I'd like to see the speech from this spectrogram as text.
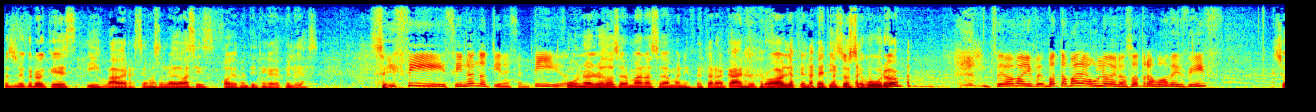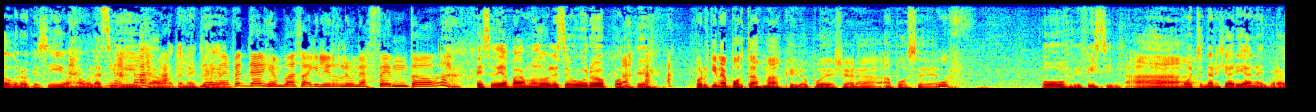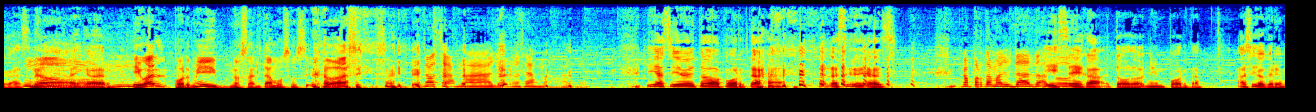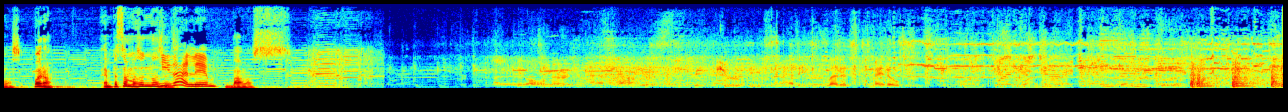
Entonces yo creo que es, y a ver, si vamos a hablar de Oasis, obviamente tiene que haber peleas. Y sí, si no, no tiene sentido. Uno de los dos hermanos se va a manifestar acá, es muy probable que el petizo seguro. ¿Se va a, va a tomar a uno de nosotros, vos decís? Yo creo que sí, van a volar siguita, vamos a tener De que... repente alguien va a salirle un acento. Ese día pagamos doble seguro porque... ¿Por quién apostás más que lo puede llegar a, a poseer? Uf. Uf, difícil. Ah. Mucha energía ariana hay por acá, así No. que hay que ver. Igual por mí nos saltamos o- Oasis. No seas malo, no seas malo. Y así bebe todo aporta a las ideas. Aporta maldad a y todos. sesga todo, no importa. Así lo queremos. Bueno, empezamos entonces. Y dale. Vamos. The All American Half Pounder. Two pure beef patties, lettuce, tomato.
